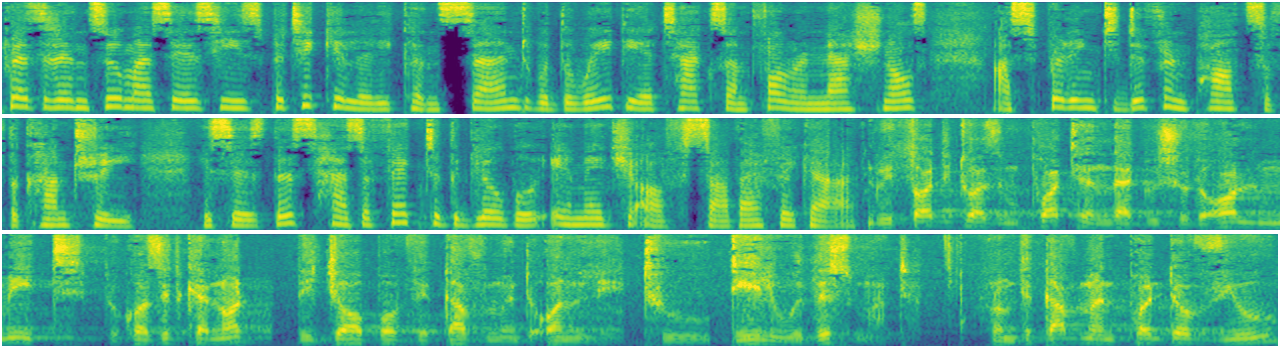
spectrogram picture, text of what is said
President Zuma says he's particularly concerned with the way the attacks on foreign nationals are spreading to different parts of the country. He says this has affected the global image of South Africa. We thought it was important that we should all meet because it cannot the job of the government only to deal with this matter. From the government point of view,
